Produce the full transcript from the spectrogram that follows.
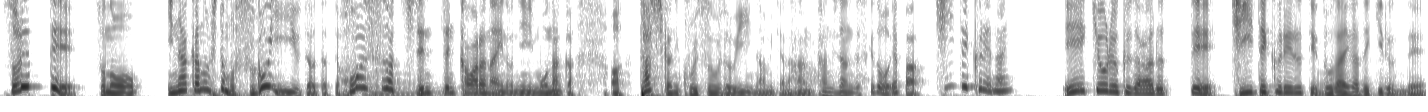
それって、その、田舎の人もすごいいい歌を歌って、本質は全然変わらないのに、もうなんか、あ、確かにこいつの歌いいな、みたいな感じなんですけど、やっぱ聞いてくれない影響力があるって、聞いてくれるっていう土台ができるんで、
